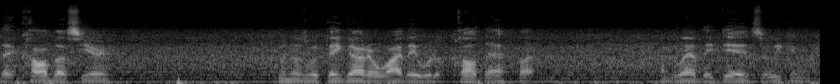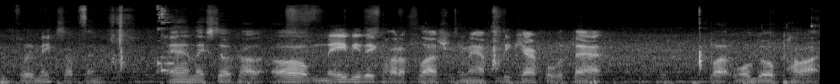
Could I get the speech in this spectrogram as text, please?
that called us here. Who knows what they got or why they would have called that, but I'm glad they did, so we can hopefully make something. And they still caught it. Oh, maybe they caught a flush. We're going to have to be careful with that. But we'll go pot.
